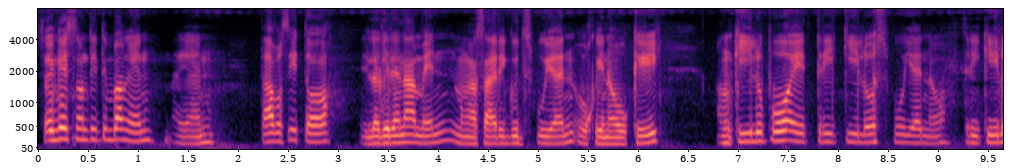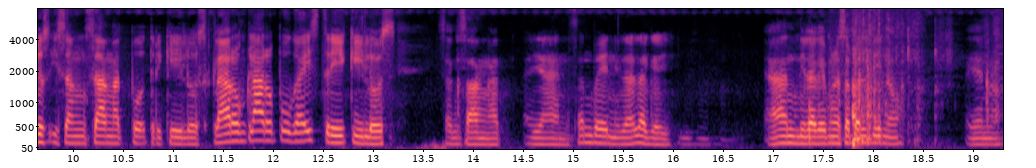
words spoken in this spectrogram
So yun guys, nung titimbangin, ayan. Tapos ito, ilagay na namin, mga sari goods po yan, okay na okay. Ang kilo po ay 3 kilos po yan, no? 3 kilos, isang sangat po, 3 kilos. Klarong klaro po guys, 3 kilos, isang sangat. Ayan, saan ba yan nilalagay? Ayan, nilagay mo na sa balde, no? Ayan, no?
